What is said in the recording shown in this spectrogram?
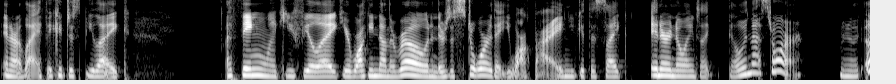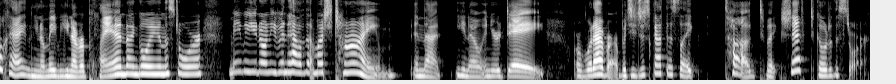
in our life. It could just be like a thing like you feel like you're walking down the road and there's a store that you walk by and you get this like inner knowing to like go in that store. And you're like, okay, you know, maybe you never planned on going in the store. Maybe you don't even have that much time in that, you know, in your day or whatever. But you just got this like tug to like shift, go to the store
